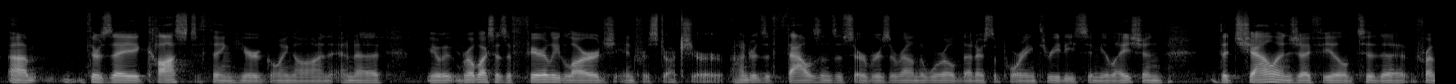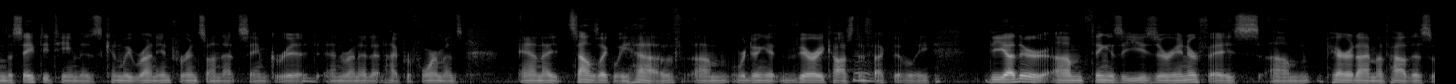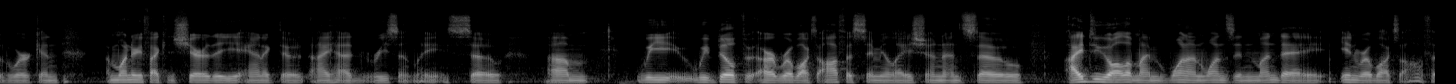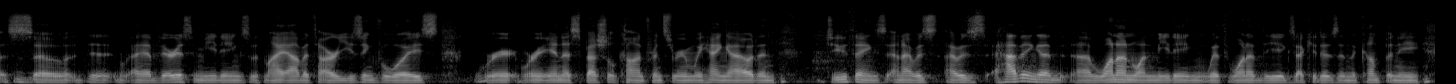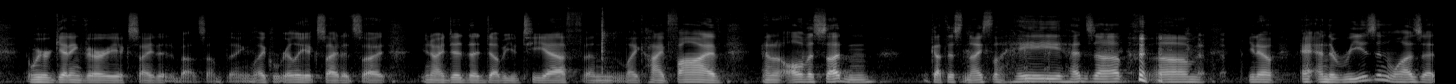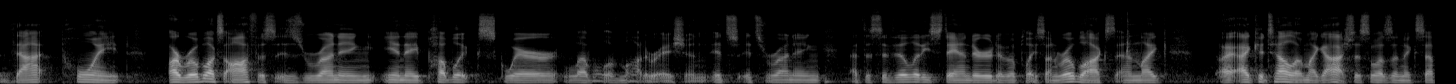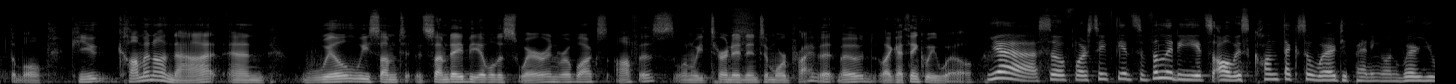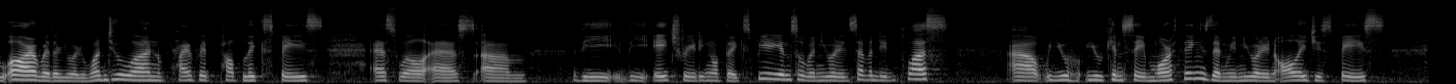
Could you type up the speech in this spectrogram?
um, there's a cost thing here going on, and uh, you know, Roblox has a fairly large infrastructure, hundreds of thousands of servers around the world that are supporting 3D simulation. The challenge I feel to the from the safety team is can we run inference on that same grid and run it at high performance? And it sounds like we have. Um, we're doing it very cost effectively. Mm. The other um, thing is a user interface um, paradigm of how this would work. And I'm wondering if I can share the anecdote I had recently. So um, we we built our Roblox office simulation, and so I do all of my one-on-ones in Monday in Roblox Office. Mm-hmm. So the, I have various meetings with my avatar using voice. We're we're in a special conference room. We hang out and do things. And I was I was having a, a, one-on-one meeting with one of the executives in the company. We were getting very excited about something, like really excited. So I, you know, I did the WTF and like high five, and all of a sudden, got this nice little hey heads up, um, you know. And, and the reason was at that point our Roblox office is running in a public square level of moderation. It's it's running at the civility standard of a place on Roblox, and like I, I could tell, oh my gosh, this wasn't acceptable. Can you comment on that and will we some someday be able to swear in Roblox Office when we turn it into more private mode? Like I think we will. Yeah. So for safety and civility, it's always context aware depending on where you are, whether you are one-to-one, private, public space, as well as um, the the age rating of the experience. So when you are in 17 plus, uh, you you can say more things than when you are in all ages space.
